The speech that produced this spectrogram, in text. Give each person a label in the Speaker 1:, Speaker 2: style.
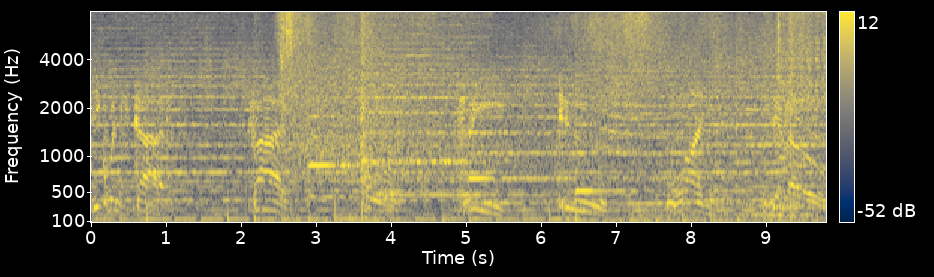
Speaker 1: Sequence start. Five, four, three, two, one, zero.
